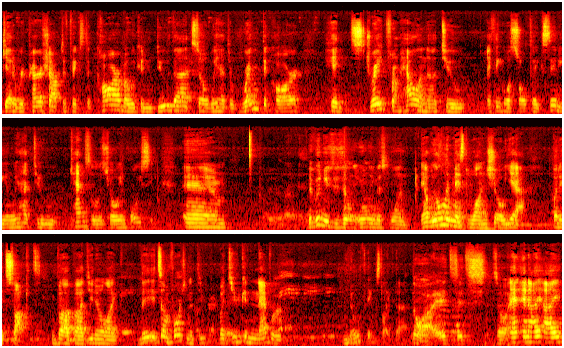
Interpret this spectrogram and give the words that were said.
get a repair shop to fix the car, but we couldn't do that. So we had to rent the car, head straight from Helena to, I think it was Salt Lake City, and we had to cancel the show in Boise. Um, The good news is you only, you only missed one. yeah, we only missed one show, yeah, but it sucked. But but you know, like it's unfortunate, but you can never know things like that. No, I- it's it's So and, and I, I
